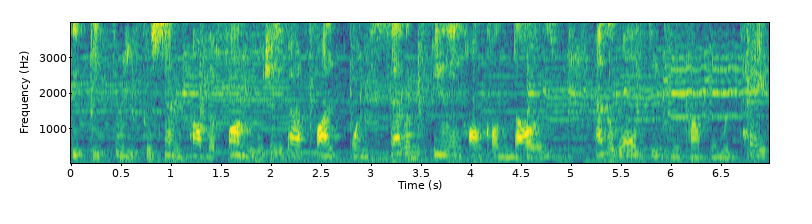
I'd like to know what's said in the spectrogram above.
53% of the fund, which is about 5.7 billion Hong Kong dollars, and the Walt Disney Company would pay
